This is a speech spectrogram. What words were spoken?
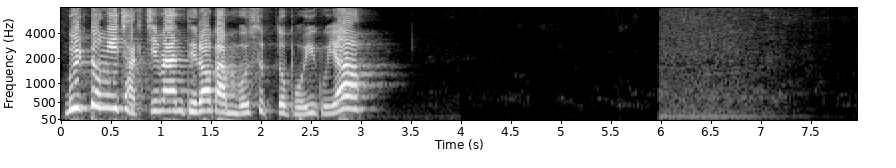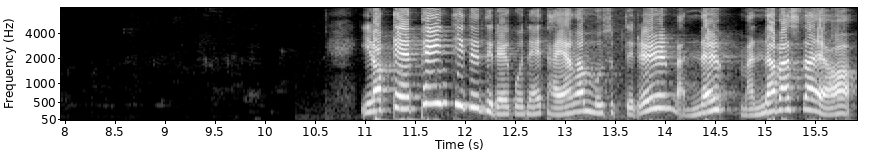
물통이 작지만 들어간 모습도 보이고요. 이렇게 painted dragon의 다양한 모습들을 만나, 만나봤어요.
